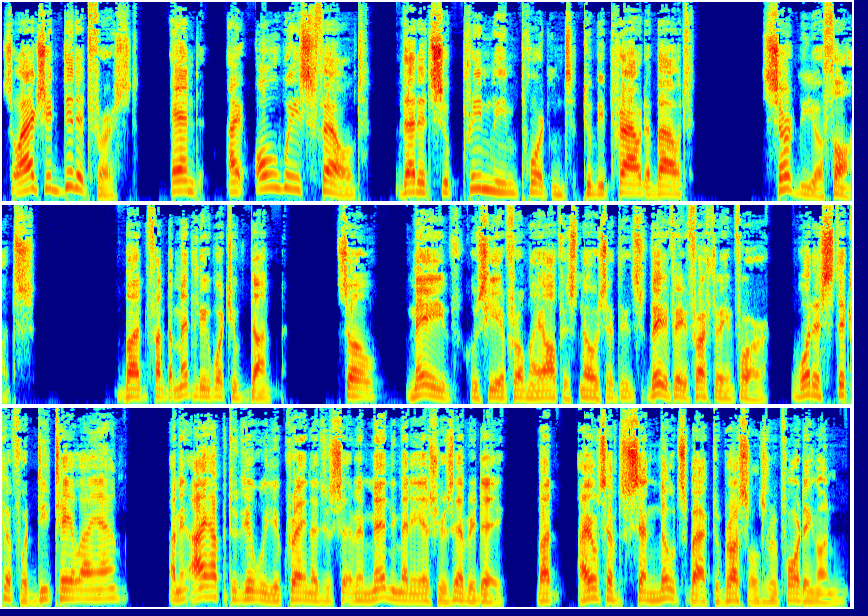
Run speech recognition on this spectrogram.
So I actually did it first. And I always felt that it's supremely important to be proud about certainly your thoughts, but fundamentally what you've done. So Maeve, who's here from my office, knows that it's very, very frustrating for her. What a stickler for detail I am. I mean, I have to deal with Ukraine, as you said, I mean, many, many issues every day, but I also have to send notes back to Brussels reporting on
